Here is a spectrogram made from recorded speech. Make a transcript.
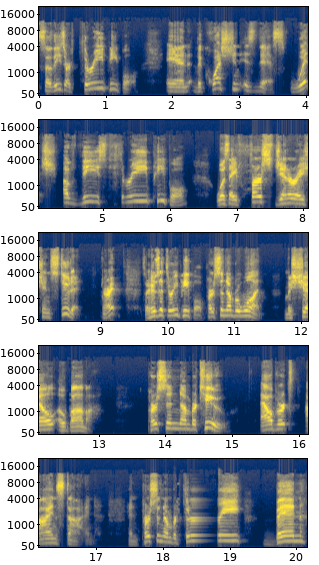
so these are three people, and the question is this: Which of these three people was a first generation student? All right. So here's the three people. Person number one, Michelle Obama. Person number two, Albert Einstein. And person number three, Ben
